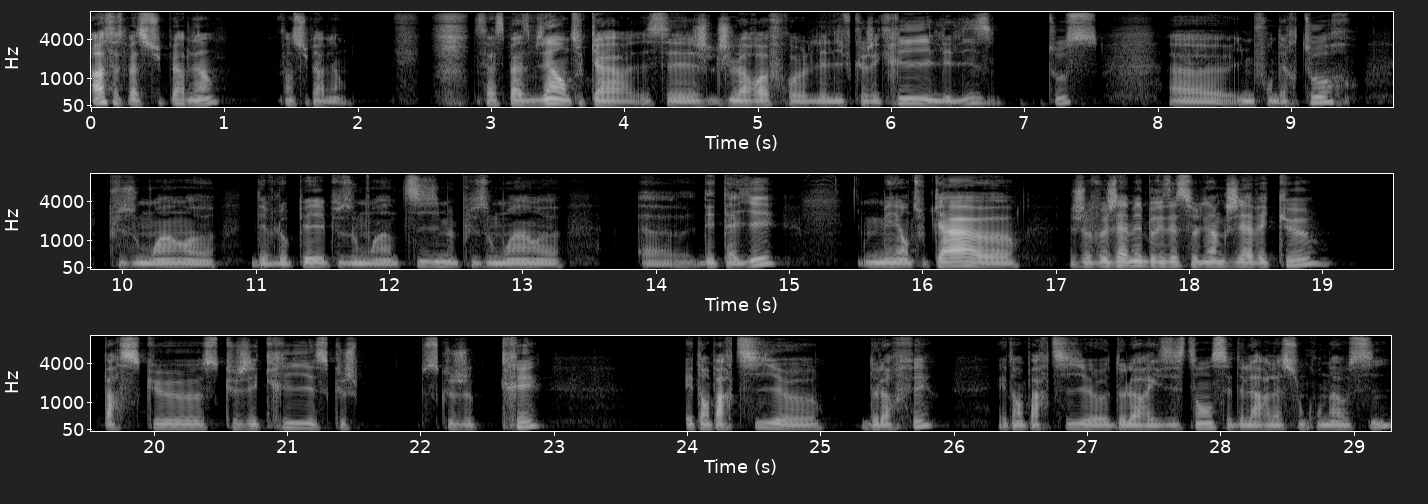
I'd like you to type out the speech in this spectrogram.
Ah, ça se passe super bien. Enfin, super bien. Ça se passe bien, en tout cas. Je leur offre les livres que j'écris, ils les lisent tous. Euh, ils me font des retours, plus ou moins euh, développés, plus ou moins intimes, plus ou moins euh, détaillés. Mais en tout cas, je veux jamais briser ce lien que j'ai avec eux, parce que ce que j'écris et ce que je, ce que je crée est en partie de leur fait, est en partie de leur existence et de la relation qu'on a aussi.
